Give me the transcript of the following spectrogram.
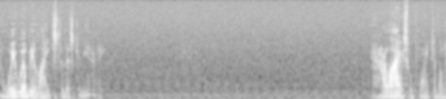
and we will be lights to this community. Our lives will point to the Lord.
